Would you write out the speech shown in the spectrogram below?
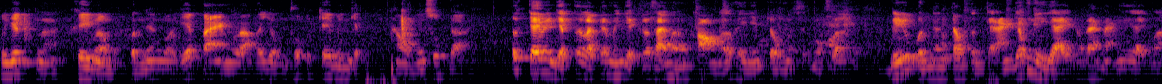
thứ nhất là khi mà một bệnh nhân mà ghép tạng là phải dùng thuốc ức chế miễn dịch, hầu như suốt đời ức chế miễn dịch tức là cái miễn dịch cơ thể mình không còn nữa thì nhiễm trùng nó sẽ bùng lên nếu bệnh nhân trong tình trạng giống như vậy, nó đang nặng như vậy mà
